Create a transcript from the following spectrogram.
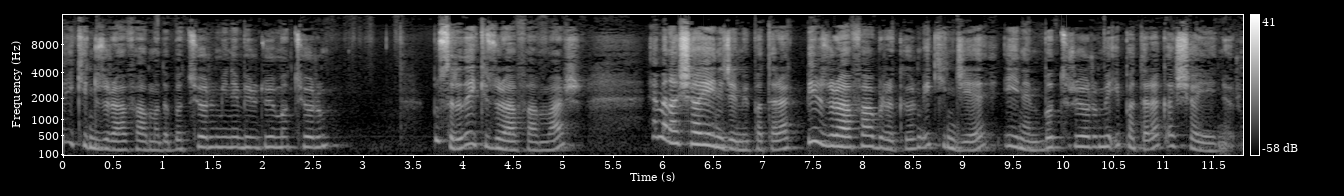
Ve ikinci zürafama da batıyorum. Yine bir düğüm atıyorum. Bu sırada iki zürafam var. Hemen aşağıya ineceğim ip atarak. Bir zürafa bırakıyorum. ikinciye iğnemi batırıyorum ve ip atarak aşağıya iniyorum.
